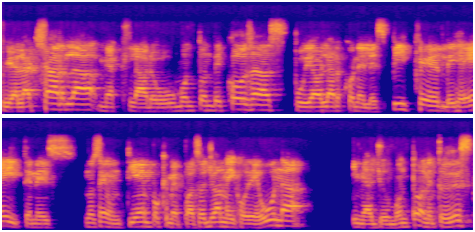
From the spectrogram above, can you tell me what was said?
fui a la charla, me aclaró un montón de cosas, pude hablar con el speaker, le dije, hey, tenés, no sé, un tiempo que me paso yo, me dijo de una y me ayudó un montón. Entonces,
